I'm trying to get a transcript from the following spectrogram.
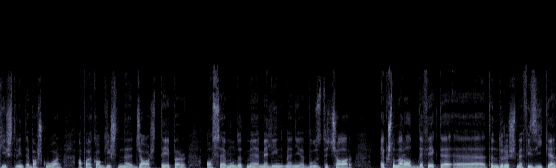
gishtrinjtë e bashkuar, apo e ka gishtin e gjashtë tepër, ose mundet me me lindë me një buzë të çarë, e kështu me radhë defekte të ndryshme fizike,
